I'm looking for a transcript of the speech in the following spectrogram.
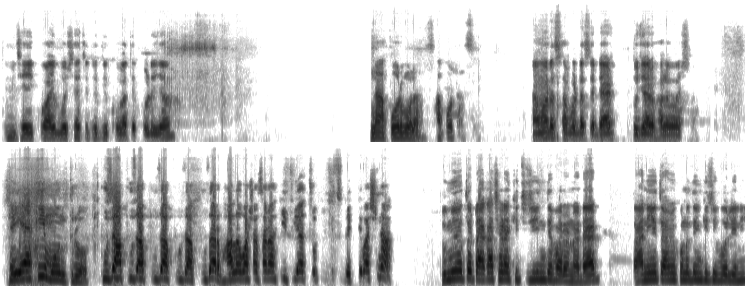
তুমি যেই কুয়ায় বসে আছো যদি কুয়াতে পড়ে যাও। না পড়ব না সাপোর্ট আছে। আমারও সাপোর্ট আছে ড্যাড পূজার ভালোবাসা। সেই একই মন্ত্র পূজা পূজা পূজা পূজা পূজার ভালোবাসা ছাড়া কি তুই আর চোখে কিছু দেখতে পাস না? তুমিও তো টাকা ছাড়া কিছু চিনতে পারো না ড্যাড তা নিয়ে তো আমি কোনোদিন কিছু বলিনি।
